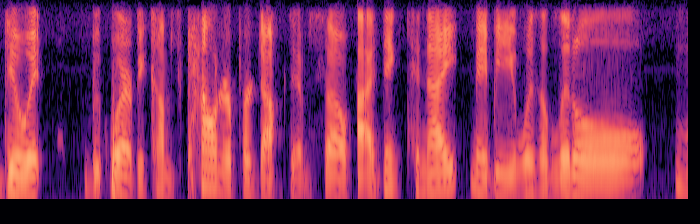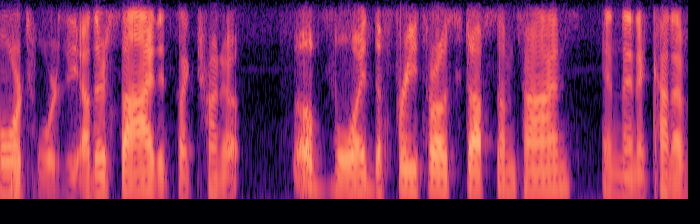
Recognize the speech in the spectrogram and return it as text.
do it where it becomes counterproductive. So I think tonight maybe it was a little more towards the other side. It's like trying to avoid the free throw stuff sometimes, and then it kind of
